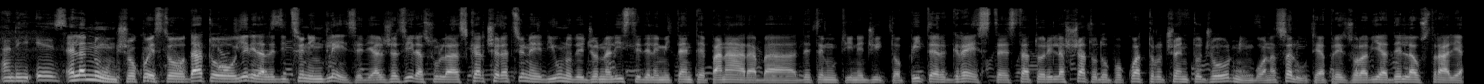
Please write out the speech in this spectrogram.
and he is È l'annuncio, questo dato ieri dall'edizione inglese di Al Jazeera sulla scarcerazione di uno dei giornalisti dell'emittente panaraba detenuti in Egitto. Peter Grest è stato rilasciato dopo 400 giorni in buona salute e ha preso la via dell'Australia,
